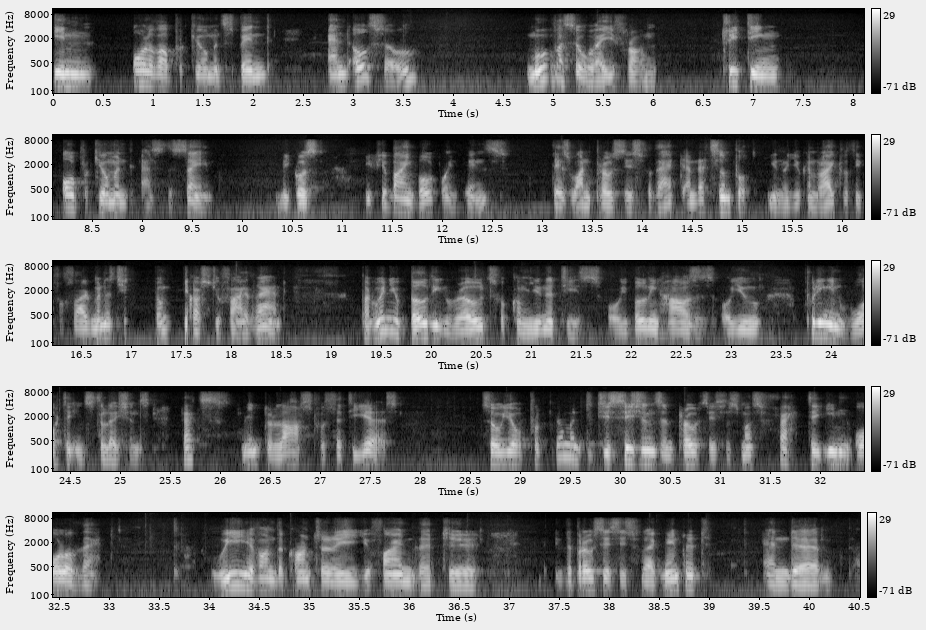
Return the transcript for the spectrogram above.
in all of our procurement spend and also move us away from treating all procurement as the same. Because if you're buying ballpoint pens, there's one process for that, and that's simple. You know, you can write with it for five minutes, it don't cost you five rand. But when you're building roads for communities, or you're building houses, or you putting in water installations, that's meant to last for 30 years. So your procurement decisions and processes must factor in all of that. We have, on the contrary, you find that uh, the process is fragmented and uh,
